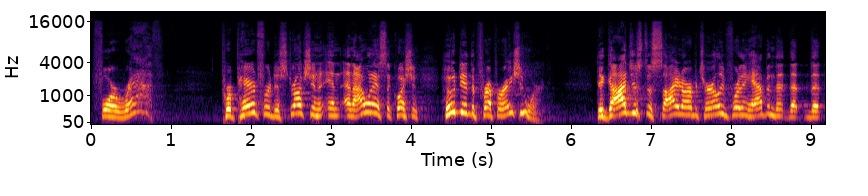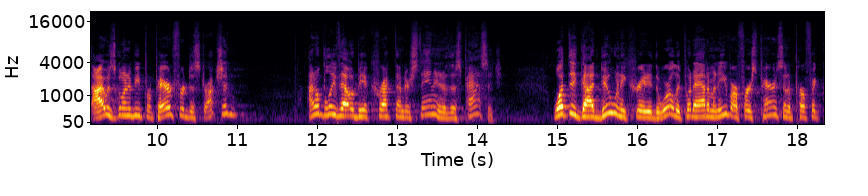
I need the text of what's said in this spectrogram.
for wrath, prepared for destruction. And, and I want to ask the question who did the preparation work? Did God just decide arbitrarily before they happened that, that, that I was going to be prepared for destruction? I don't believe that would be a correct understanding of this passage. What did God do when He created the world? He put Adam and Eve, our first parents, in a perfect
